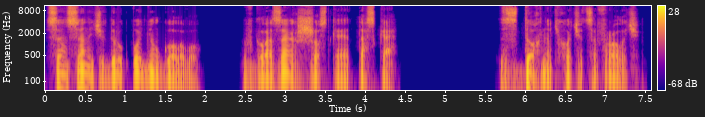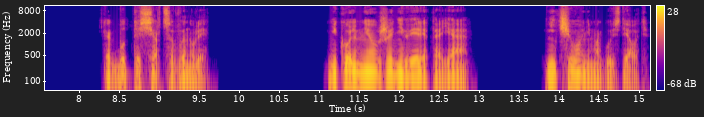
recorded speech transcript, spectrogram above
Сан Саныч вдруг поднял голову. В глазах жесткая тоска. Сдохнуть хочется, Фролыч. Как будто сердце вынули. Николь мне уже не верит, а я ничего не могу сделать.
